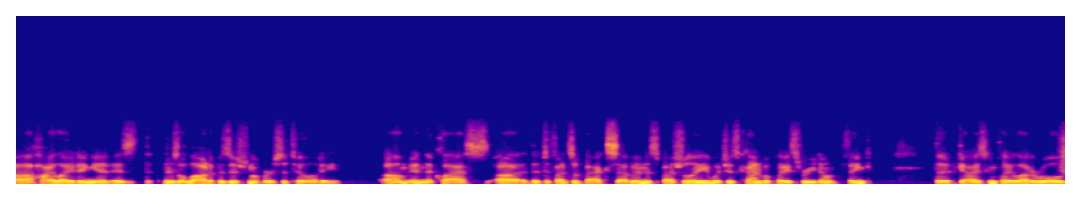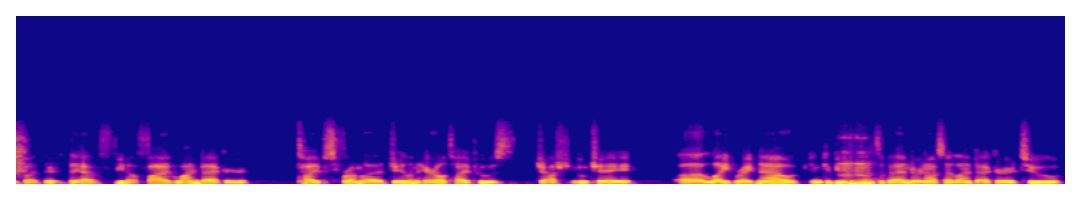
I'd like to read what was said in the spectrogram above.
uh, highlighting it is th- there's a lot of positional versatility um, in the class. Uh, the defensive back seven, especially, which is kind of a place where you don't think that guys can play a lot of roles, but they have you know five linebacker types from a Jaylen Harrell type, who's Josh Uche uh, light right now and can be mm-hmm. a defensive end or an outside linebacker to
